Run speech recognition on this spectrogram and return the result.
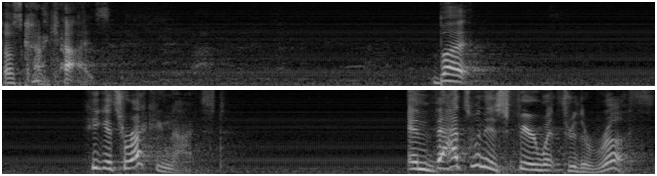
those kind of guys. But he gets recognized. And that's when his fear went through the roof.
